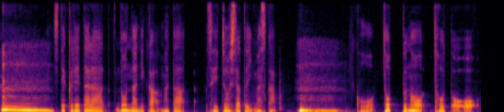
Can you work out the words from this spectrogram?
うん演。じてくれたら、どんなにかまた成長したと言いますか、うんこう、トップのトートを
